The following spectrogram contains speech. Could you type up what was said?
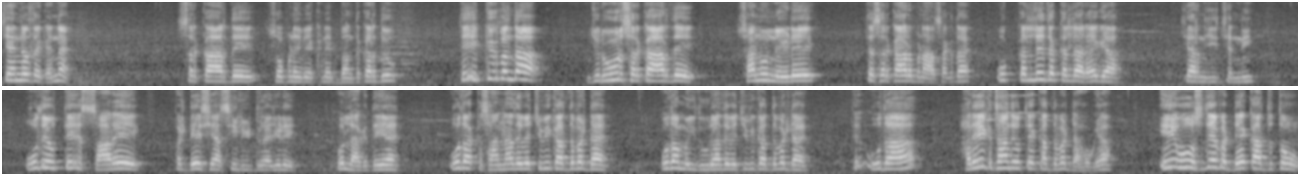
ਚੈਨਲ ਤੇ ਕਹਿੰਦਾ, ਸਰਕਾਰ ਦੇ ਸੁਪਨੇ ਵੇਖਣੇ ਬੰਦ ਕਰ ਦਿਓ ਤੇ ਇੱਕ ਇੱਕ ਬੰਦਾ ਜ਼ਰੂਰ ਸਰਕਾਰ ਦੇ ਸਾਨੂੰ ਨੇੜੇ ਤੇ ਸਰਕਾਰ ਬਣਾ ਸਕਦਾ ਉਹ ਇਕੱਲੇ ਤਾਂ ਇਕੱਲਾ ਰਹਿ ਗਿਆ ਚਰਨਜੀਤ ਚੰਨੀ। ਉਹਦੇ ਉੱਤੇ ਸਾਰੇ ਵੱਡੇ ਸਿਆਸੀ ਲੀਡਰ ਆ ਜਿਹੜੇ, ਉਹ ਲੱਗਦੇ ਆ। ਉਹਦਾ ਕਿਸਾਨਾਂ ਦੇ ਵਿੱਚ ਵੀ ਕੱਦ ਵੱਡਾ ਹੈ, ਉਹਦਾ ਮਜ਼ਦੂਰਾਂ ਦੇ ਵਿੱਚ ਵੀ ਕੱਦ ਵੱਡਾ ਹੈ ਤੇ ਉਹਦਾ ਹਰੇਕ ਥਾਂ ਦੇ ਉੱਤੇ ਕੱਦ ਵੱਡਾ ਹੋ ਗਿਆ। ਇਹ ਉਸ ਦੇ ਵੱਡੇ ਕੱਦ ਤੋਂ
